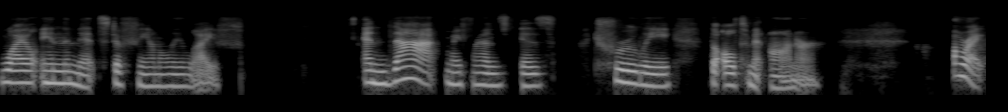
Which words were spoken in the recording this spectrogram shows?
while in the midst of family life. And that, my friends, is truly the ultimate honor. All right.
